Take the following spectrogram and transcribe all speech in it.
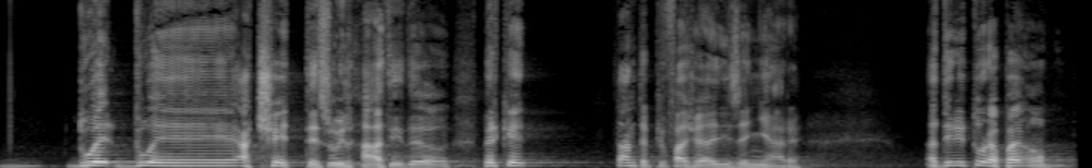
due, due accette sui lati, perché tanto è più facile da disegnare. Addirittura oh,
